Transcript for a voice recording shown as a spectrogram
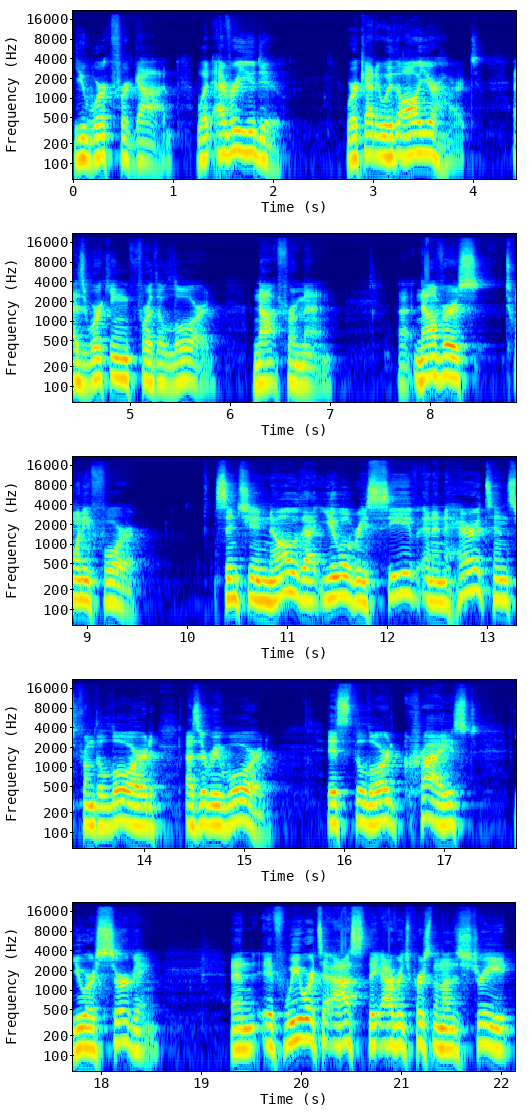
You work for God. Whatever you do, work at it with all your heart as working for the Lord, not for men. Uh, now, verse 24 since you know that you will receive an inheritance from the Lord as a reward. It's the Lord Christ you are serving. And if we were to ask the average person on the street,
